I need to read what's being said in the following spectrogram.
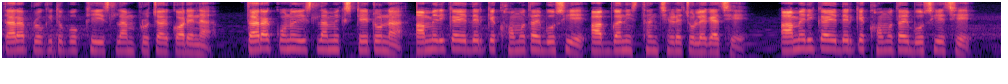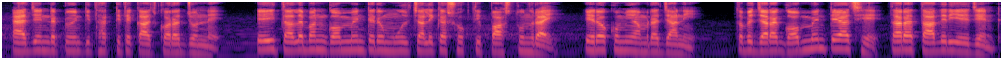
তারা প্রকৃতপক্ষে ইসলাম প্রচার করে না। তারা কোনো ইসলামিক স্টেটও না। আমেরিকা এদেরকে ক্ষমতায় বসিয়ে আফগানিস্তান ছেড়ে চলে গেছে। আমেরিকা এদেরকে ক্ষমতায় বসিয়েছে অ্যাজেন্ডা টোয়েন্টি থার্টিতে কাজ করার জন্যে। এই তালেবান গভর্নমেন্টেরও মূল চালিকা শক্তি পাস্তুনরাই। এরকমই আমরা জানি। তবে যারা গভর্নমেন্টে আছে, তারা তাদেরই এজেন্ট।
